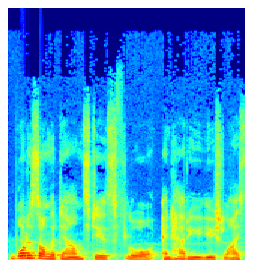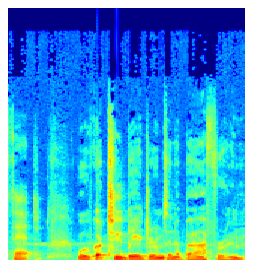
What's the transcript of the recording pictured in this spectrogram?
What is on the downstairs floor, and how do you utilise that? Well, we've got two bedrooms and a bathroom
